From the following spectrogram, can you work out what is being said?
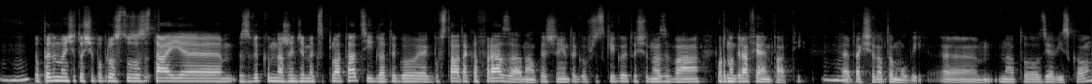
Mhm. To w pewnym momencie to się po prostu zostaje zwykłym narzędziem eksploatacji, dlatego jak powstała taka fraza na określenie tego wszystkiego i to się nazywa pornografia empatii. Mhm. E, tak się na to mówi, e, na to zjawisko.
